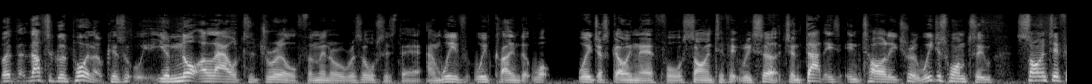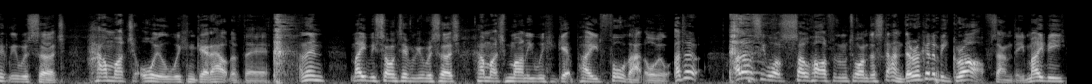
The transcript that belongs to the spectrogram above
But th- that's a good point though, because you're not allowed to drill for mineral resources there, and we've we've claimed that what we're just going there for scientific research, and that is entirely true. We just want to scientifically research how much oil we can get out of there, and then maybe scientifically research how much money we could get paid for that oil. I don't, I don't see what's so hard for them to understand. There are going to be graphs, Andy. Maybe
